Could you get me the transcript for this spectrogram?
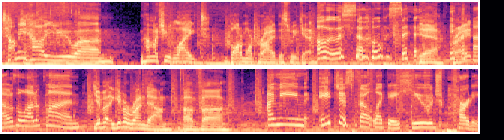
Tell me how you, uh, how much you liked Baltimore Pride this weekend. Oh, it was so sick. Yeah, right? That was a lot of fun. Give a give a rundown of uh, I mean, it just felt like a huge party.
